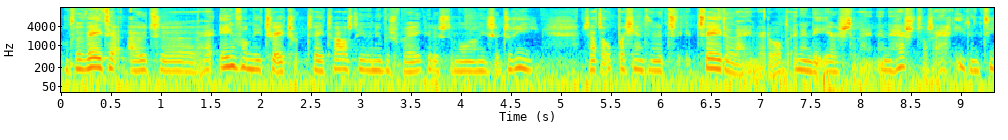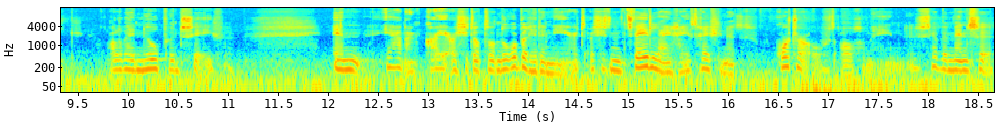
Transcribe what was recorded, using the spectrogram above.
Want we weten uit een van die twee, twee trials die we nu bespreken, dus de Mona Lisa 3, zaten ook patiënten in de tweede lijn want en in de eerste lijn. En de herst was eigenlijk identiek, allebei 0,7. En ja, dan kan je, als je dat dan doorberedeneert, als je het in de tweede lijn geeft, geef je het korter over het algemeen. Dus hebben mensen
